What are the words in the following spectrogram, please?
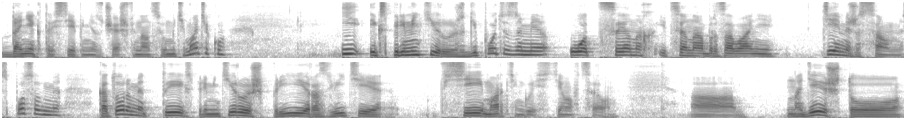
до некоторой степени изучаешь финансовую математику, и экспериментируешь с гипотезами о ценах и ценообразовании теми же самыми способами, которыми ты экспериментируешь при развитии всей маркетинговой системы в целом. А, надеюсь, что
